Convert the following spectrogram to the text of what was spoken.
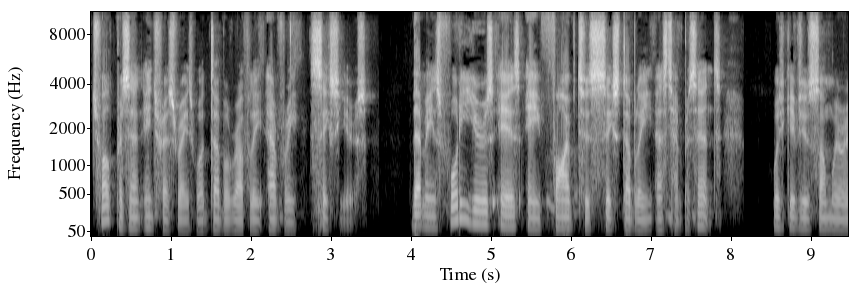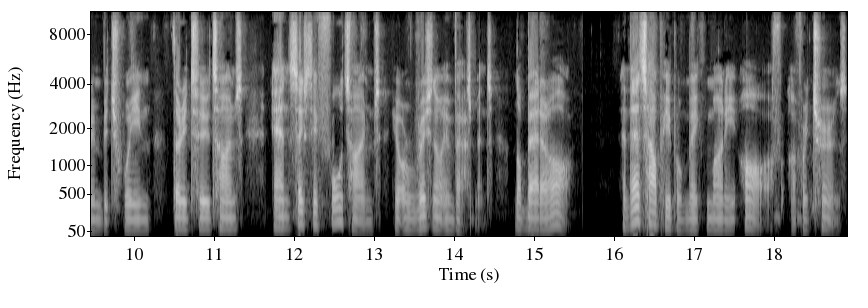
12% interest rate will double roughly every 6 years. That means 40 years is a 5 to 6 doubling as 10%, which gives you somewhere in between 32 times and 64 times your original investment. Not bad at all. And that's how people make money off of returns.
